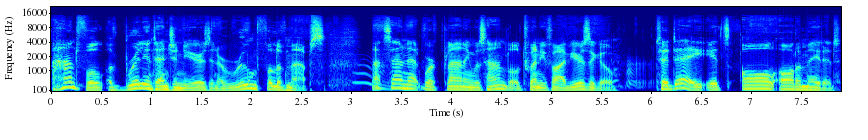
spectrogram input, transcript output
A handful of brilliant engineers in a room full of maps. That's how network planning was handled 25 years ago. Today, it's all automated,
